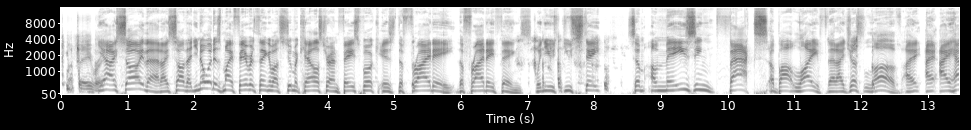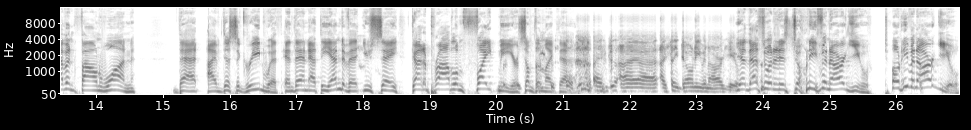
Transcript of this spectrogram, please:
It's my favorite. Yeah, I saw that. I saw that. You know what is my favorite thing about Stu McCallister on Facebook is the Friday, the Friday things when you you state some amazing facts about life that I just love. I I, I haven't found one that I've disagreed with, and then at the end of it, you say, "Got a problem? Fight me," or something like that. I, I, uh, I say don't even argue. Yeah, that's what it is. Don't even argue. Don't even argue.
